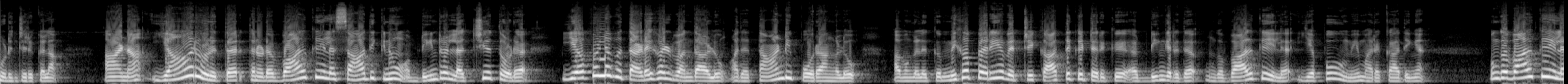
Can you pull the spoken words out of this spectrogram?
முடிஞ்சிருக்கலாம். ஆனா யார் ஒருத்தர் தன்னோட வாழ்க்கையில சாதிக்கணும் அப்படின்ற லட்சியத்தோட எவ்வளவு தடைகள் வந்தாலும் அதை தாண்டி போறாங்களோ அவங்களுக்கு மிகப்பெரிய வெற்றி காத்துக்கிட்டு இருக்கு அப்படிங்கிறத உங்க வாழ்க்கையில எப்பவுமே மறக்காதீங்க. உங்க வாழ்க்கையில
